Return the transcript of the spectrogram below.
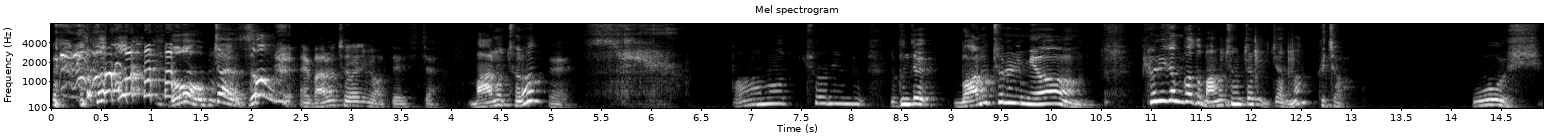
너 업자였어? 아니 1만 5천 원이면 어때요, 진짜? 15,000원? 네. 15,000원이면 근데 15,000원이면 편의점 가도 15,000원짜리 있지 않나? 그쵸. 오씨.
